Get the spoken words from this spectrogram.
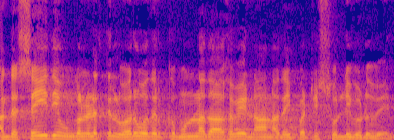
அந்த செய்தி உங்களிடத்தில் வருவதற்கு முன்னதாகவே நான் அதை பற்றி சொல்லிவிடுவேன்.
